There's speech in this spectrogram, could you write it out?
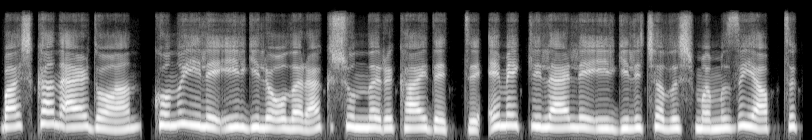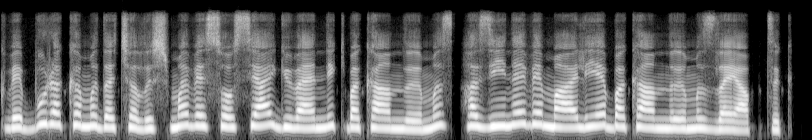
Başkan Erdoğan, konu ile ilgili olarak şunları kaydetti. Emeklilerle ilgili çalışmamızı yaptık ve bu rakamı da Çalışma ve Sosyal Güvenlik Bakanlığımız, Hazine ve Maliye Bakanlığımızla yaptık.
